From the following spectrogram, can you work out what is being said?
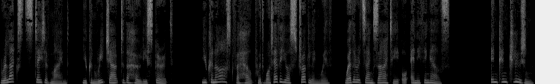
relaxed state of mind, you can reach out to the Holy Spirit. You can ask for help with whatever you're struggling with, whether it's anxiety or anything else. In conclusion,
